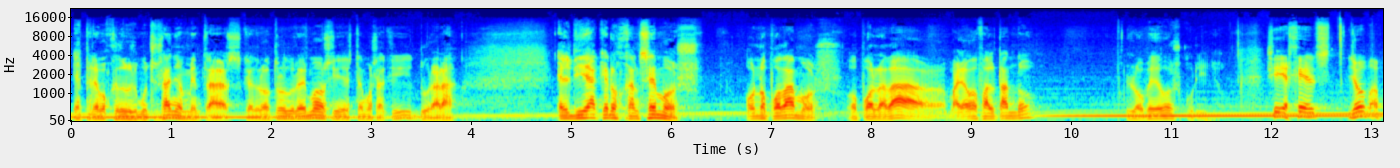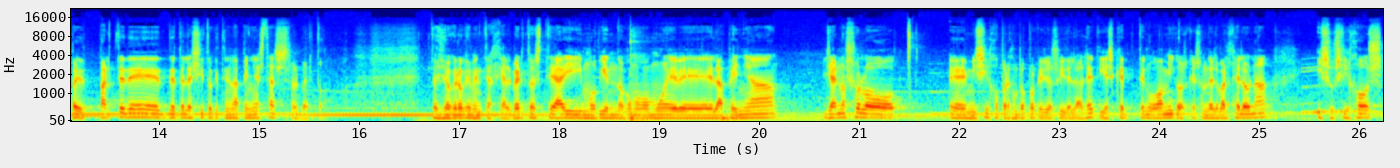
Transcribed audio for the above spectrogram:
Y esperemos que dure muchos años, mientras que del otro duremos y estemos aquí, durará. El día que nos cansemos o no podamos o por la edad vayamos faltando, lo veo oscurillo. Sí, es que yo, parte de, de, éxito que tiene la Peña esta es Alberto. Entonces yo creo que mientras que Alberto esté ahí moviendo cómo mueve la Peña, ya no solo eh, mis hijos, por ejemplo, porque yo soy del Atleti, es que tengo amigos que son del Barcelona y sus hijos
